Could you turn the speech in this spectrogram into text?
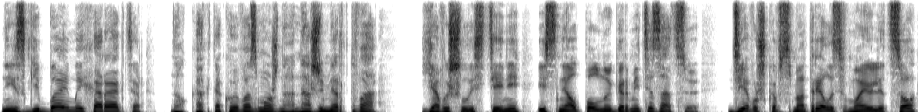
Неизгибаемый характер. Но как такое возможно? Она же мертва. Я вышел из тени и снял полную герметизацию. Девушка всмотрелась в мое лицо,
